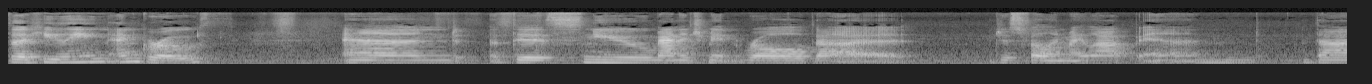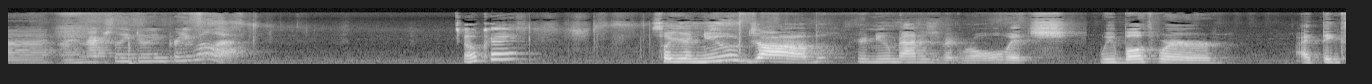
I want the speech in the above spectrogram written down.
the healing and growth, and this new management role that just fell in my lap, and that I'm actually doing pretty well at. Okay. So your new job, your new management role, which we both were, I think,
